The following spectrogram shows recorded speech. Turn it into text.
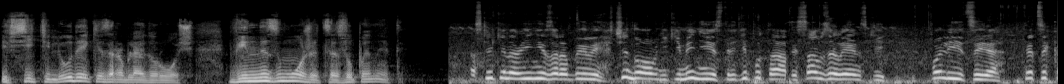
і всі ті люди, які заробляють гроші. Він не зможе це зупинити. А скільки на війні заробили чиновники, міністри, депутати, сам Зеленський, поліція, ТЦК.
